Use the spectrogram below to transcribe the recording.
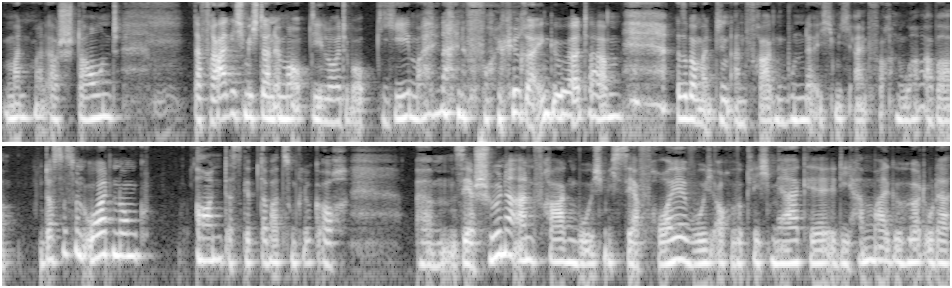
manchmal erstaunt. Da frage ich mich dann immer, ob die Leute überhaupt je mal in eine Folge reingehört haben. Also bei manchen Anfragen wundere ich mich einfach nur. Aber das ist in Ordnung. Und es gibt aber zum Glück auch ähm, sehr schöne Anfragen, wo ich mich sehr freue, wo ich auch wirklich merke, die haben mal gehört oder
